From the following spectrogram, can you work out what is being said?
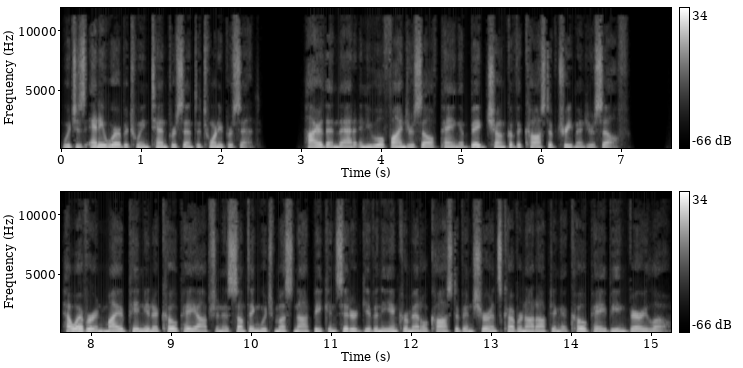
which is anywhere between 10% to 20%. Higher than that, and you will find yourself paying a big chunk of the cost of treatment yourself. However, in my opinion, a copay option is something which must not be considered given the incremental cost of insurance cover not opting a copay being very low.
